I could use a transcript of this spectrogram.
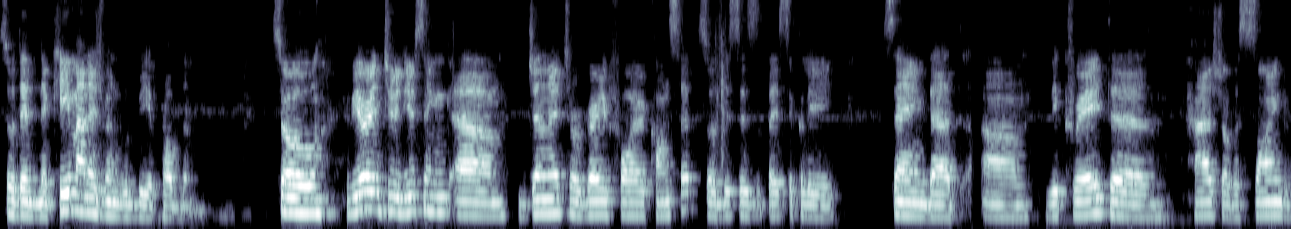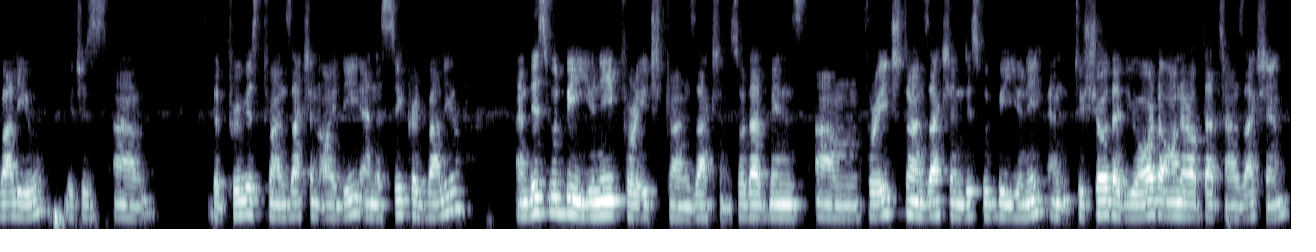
So then the key management would be a problem. So we are introducing um, generator verifier concept. So this is basically saying that um, we create a hash of a signed value, which is um, the previous transaction ID and a secret value. And this would be unique for each transaction. So that means um, for each transaction, this would be unique. And to show that you are the owner of that transaction,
